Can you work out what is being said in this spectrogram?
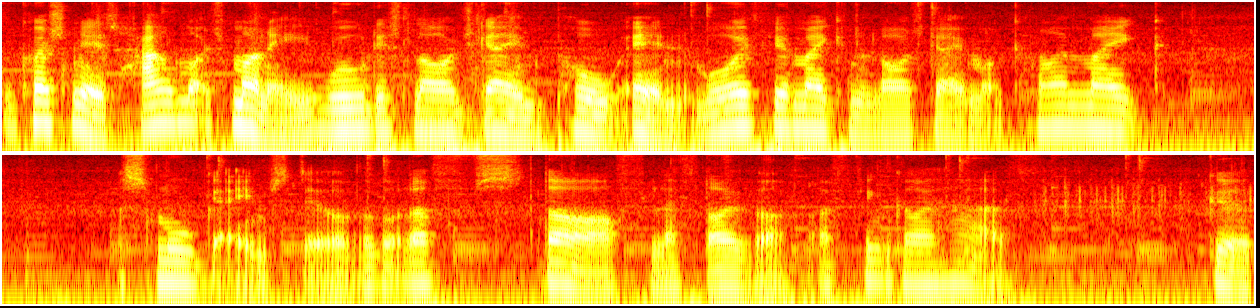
The question is how much money will this large game pull in? Well if you're making a large game like, can I make small game still. Have I got enough staff left over? I think I have. Good.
